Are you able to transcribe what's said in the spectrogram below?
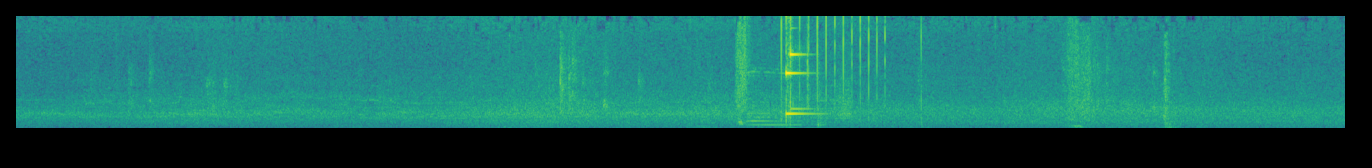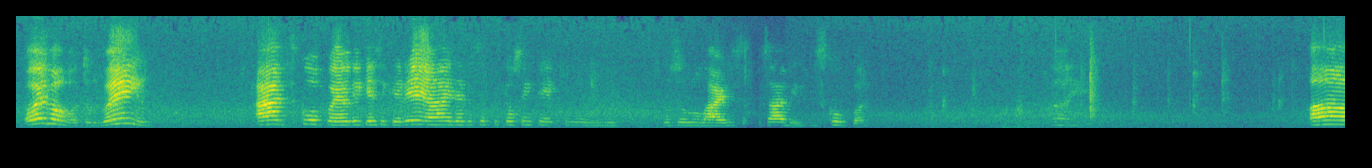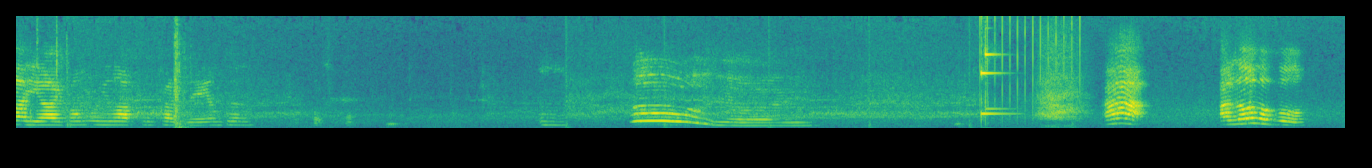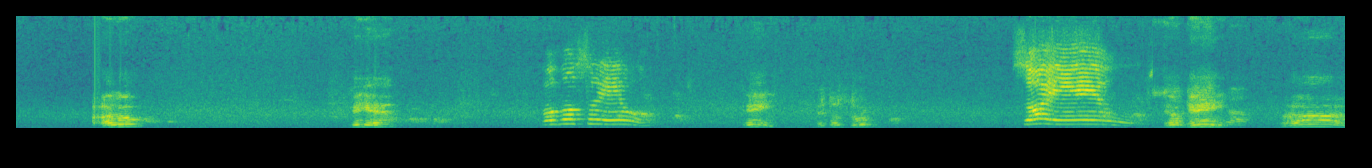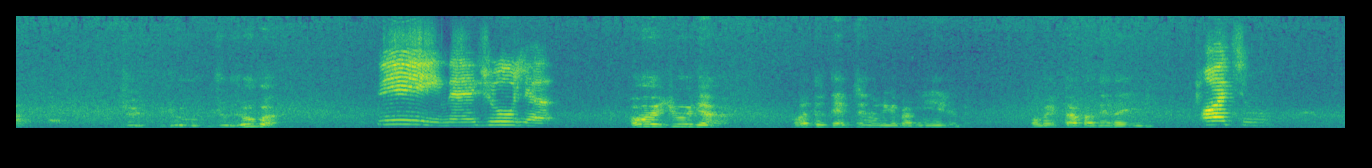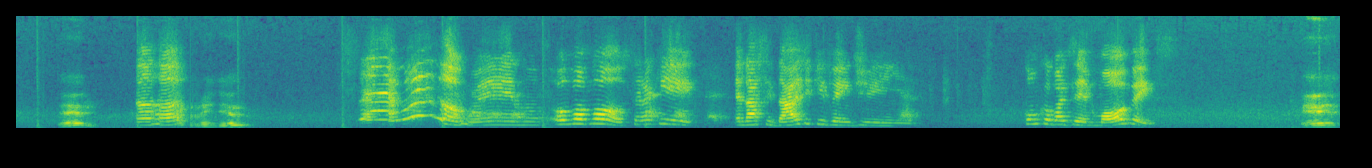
Hum. Oi, vovô, tudo bem? Ah, desculpa, eu liguei sem querer. Ai, deve ser porque eu sentei aqui no, no celular, sabe? Desculpa. Ai. Ai, ai, vamos ir lá pra fazenda. Ai, ai. Ah! Alô, vovô? Alô? Quem é? Vovô, sou eu. Quem? Eu tô surdo. Sou eu. Quem? Ah! Ju- Ju- Jujuba? Sim, né, Júlia? Oi, Júlia! Quanto tempo você não liga pra mim, Júlia? Como é que tá fazendo Ótimo. aí? Sério? Aham. Aprendeu? É, mais ou menos. Ô, vovô, será que é da cidade que vende... Como que eu vou dizer? Móveis? É,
